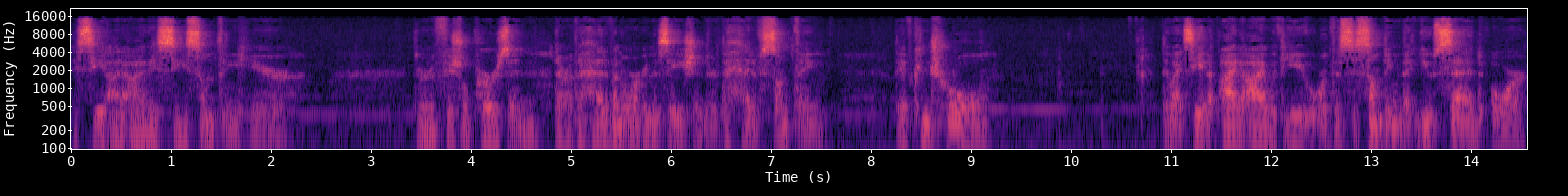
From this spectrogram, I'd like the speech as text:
they see eye to eye, they see something here they're an official person. They're the head of an organization. They're the head of something. They have control. They might see it eye to eye with you, or this is something that you said, or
